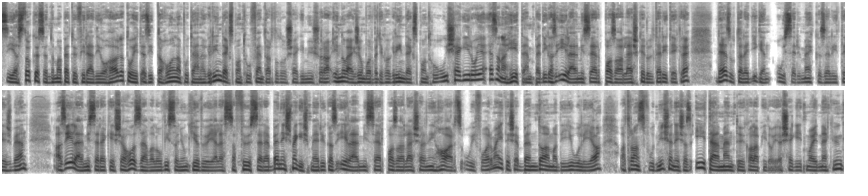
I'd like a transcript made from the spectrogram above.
Sziasztok, köszöntöm a Petőfi Rádió hallgatóit, ez itt a holnap után a Grindex.hu fenntartatósági műsora. Én Novák Zsombor vagyok a Grindex.hu újságírója, ezen a héten pedig az élelmiszer pazarlás került terítékre, de ezúttal egy igen újszerű megközelítésben. Az élelmiszerek és a hozzávaló viszonyunk jövője lesz a főszerepben, és megismerjük az élelmiszer pazarlás elleni harc új formáit, és ebben Dalmadi Júlia, a Transfood Mission és az ételmentők alapítója segít majd nekünk.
